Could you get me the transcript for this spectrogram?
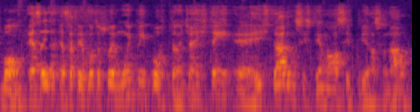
Bom, essa, essa pergunta sua é muito importante. A gente tem é, registrado no sistema OCB nacional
